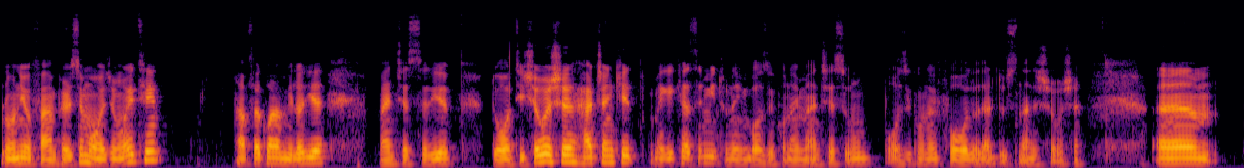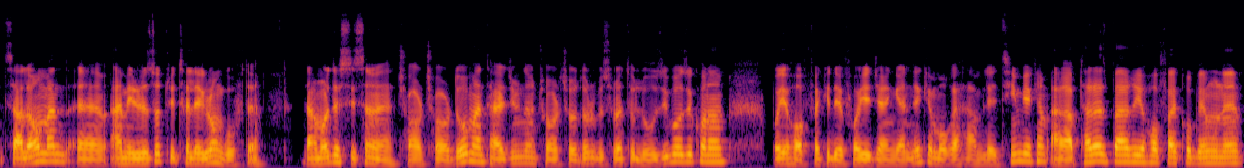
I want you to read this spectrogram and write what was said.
رونی و فن پرسی مهاجمای تیم. هم فکر کنم میلاد یه منچستری دو آتیشه باشه. هرچند که مگه کسی می‌تونه این بازیکنای منچستر اون بازیکنای فوق در دوست نداشته باشه. سلام من امیررضا توی تلگرام گفته. در مورد سیستم 442 من ترجیح میدم 442 رو به صورت لوزی بازی کنم. با یه هافک دفاعی جنگنده که موقع حمله تیم یکم عقبتر از بقیه هافک رو بمونه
